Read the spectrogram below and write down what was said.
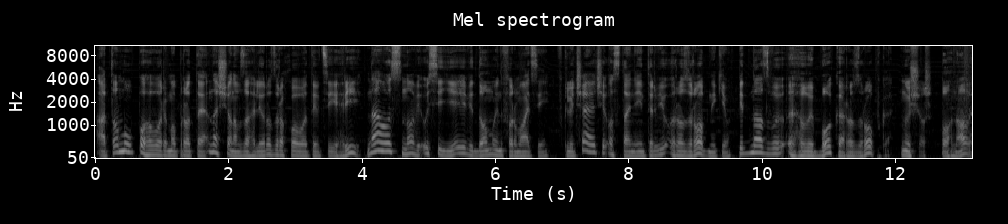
А тому поговоримо про те, на що нам взагалі розраховувати в цій грі на основі усієї відомої інформації. Включаючи останнє інтерв'ю розробників під назвою Глибока розробка. Ну що ж, погнали!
